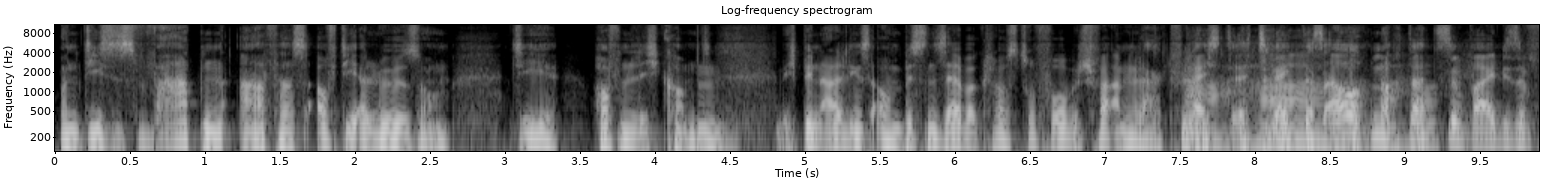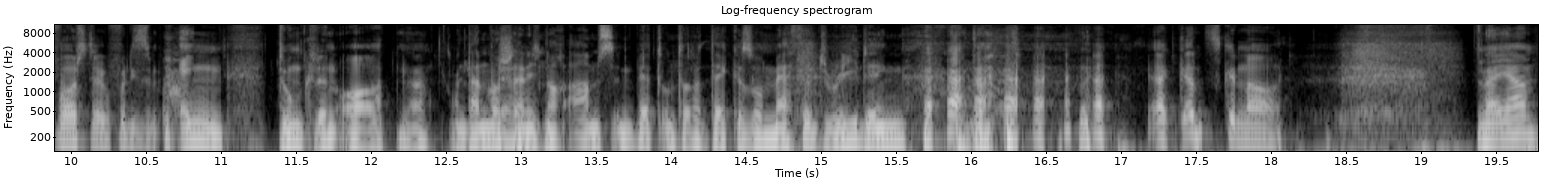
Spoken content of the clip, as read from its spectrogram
und dieses Warten Arthurs auf die Erlösung. Die hoffentlich kommt. Mhm. Ich bin allerdings auch ein bisschen selber klaustrophobisch veranlagt. Vielleicht äh, aha, trägt das auch noch aha. dazu bei, diese Vorstellung von diesem engen, dunklen Ort. Ne? Und dann wahrscheinlich ja. noch abends im Bett unter der Decke so Method Reading. ja, ganz genau. Naja,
